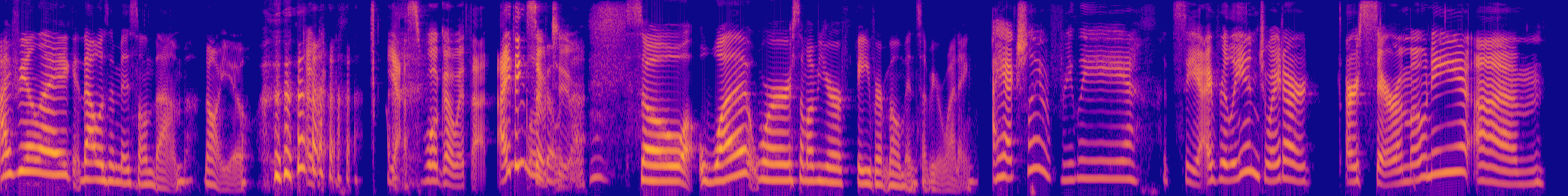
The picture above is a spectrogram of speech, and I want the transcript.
I feel like that was a miss on them, not you. Okay. Yes, we'll go with that. I think we'll so too. So, what were some of your favorite moments of your wedding? I actually really let's see. I really enjoyed our our ceremony um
